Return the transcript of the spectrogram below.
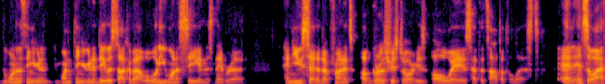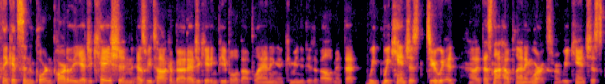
the one of the thing you're gonna one thing you're gonna do is talk about well, what do you want to see in this neighborhood? And you said it up front. It's a grocery store is always at the top of the list. And, and so I think it's an important part of the education as we talk about educating people about planning and community development that we, we can't just do it. Right? That's not how planning works. Right? We can't just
